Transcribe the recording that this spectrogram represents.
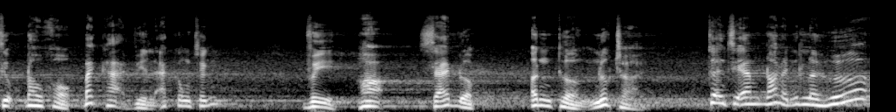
chịu đau khổ bách hại vì lẽ công chính. Vì họ sẽ được ân thưởng nước trời. Thưa anh chị em đó là những lời hứa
